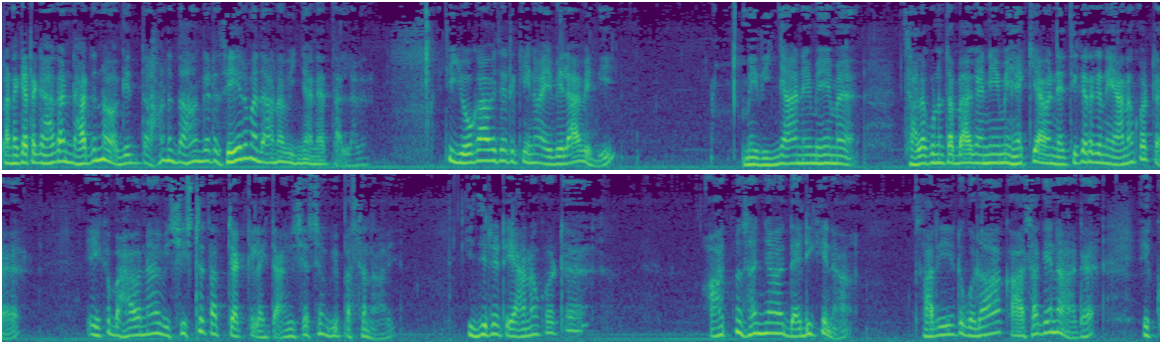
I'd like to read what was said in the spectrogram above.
පණකට ගහ ගන්න හදනවා වගේ දහන දහංගට සේරම දාන විඥානයත් අල්ලගෙන. ඉතින් යෝගාවචරයට කියනවා මේ වෙලාවේදී මේ විඥානයේ මෙහෙම සලකුණ තබා ගැනීමේ හැකියාව නැති කරගෙන යනකොට ඒක භාවනාවේ විශිෂ්ට තත්වයක් කියලා හිතා විශේෂයෙන් විපස්සනාවේ. ඉදිරියට යනකොට ආත්ම සංඥාව දැඩි කෙනා ශරීරයට ගොඩාක් ආසගෙනාට එක්ක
